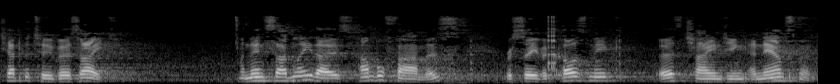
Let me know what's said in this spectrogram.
chapter 2, verse 8. And then suddenly those humble farmers receive a cosmic, earth changing announcement.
